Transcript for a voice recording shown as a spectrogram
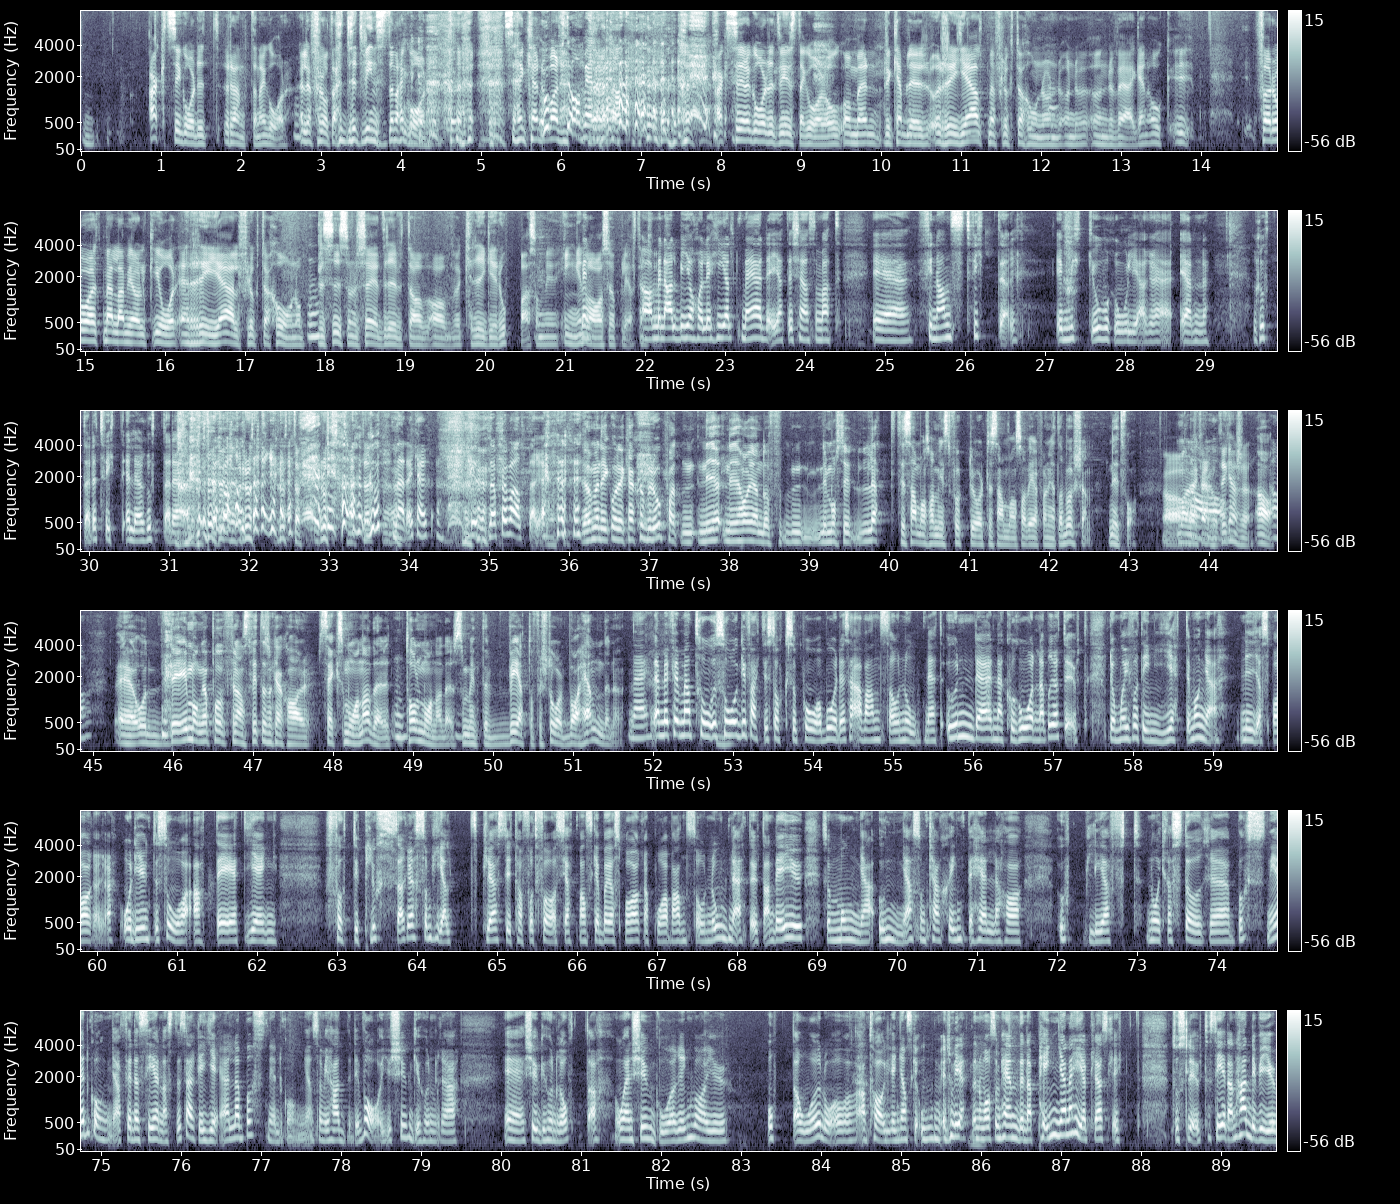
aktier går dit räntorna går. Eller förlåt, dit vinsterna går. Sen kan det vara... Upp då, menar du? aktier går dit vinsterna går. Och, och, men det kan bli rejält med fluktuationer under, under, under vägen. Och, Förra året mellanmjölk, i år en rejäl fluktuation. Och mm. precis som du säger, drivet av, av krig i Europa som ingen men, av oss upplevt. Ja, men Albin, jag håller helt med dig. att Det känns som att eh, finanstwitter är mycket oroligare än ruttade Twitter, eller ruttade ruttade. ruttnade kanske. Ruttna förvaltare. Ja, men det, och det kanske beror på att ni, ni, har ju ändå, ni måste ju lätt tillsammans ha minst 40 år tillsammans av erfarenhet av börsen, ni två. Ja, Man räknar 50 kanske. Ja. Eh, Och det är många på Finanstwitter som kanske har sex månader, 12 månader som inte vet och förstår vad händer nu. Nej, men för man tror, såg ju faktiskt också på både så Avanza och Nordnet under när corona bröt ut. De har ju fått in jättemånga nya sparare. Och det är ju inte så att det är ett gäng 40-plussare som helt plötsligt har fått för sig att man ska börja spara på Avanza och Nordnet. Utan det är ju så många unga som kanske inte heller har upplevt några större börsnedgångar. För den senaste så här rejäla börsnedgången som vi hade det var ju 2000, eh, 2008. Och en 20-åring var ju åtta år då och antagligen ganska omedveten om vad som hände när pengarna helt plötsligt tog slut. Sedan hade vi ju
